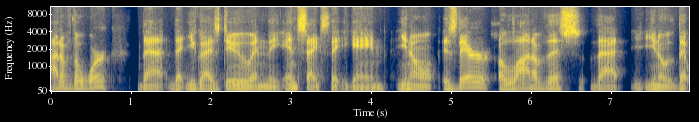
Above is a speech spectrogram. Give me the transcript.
out of the work that that you guys do and the insights that you gain you know is there a lot of this that you know that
